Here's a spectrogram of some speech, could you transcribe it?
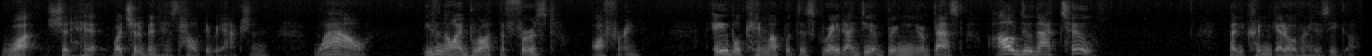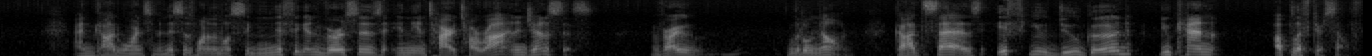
what should, hit, what should have been his healthy reaction? Wow, even though I brought the first offering, Abel came up with this great idea of bringing your best. I'll do that too but he couldn't get over his ego. And God warns him, and this is one of the most significant verses in the entire Torah and in Genesis, very little known. God says, if you do good, you can uplift yourself.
